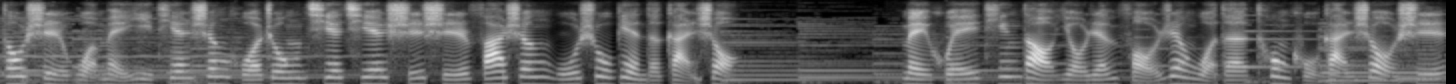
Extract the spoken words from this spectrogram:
都是我每一天生活中切切实实发生无数遍的感受。每回听到有人否认我的痛苦感受时，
